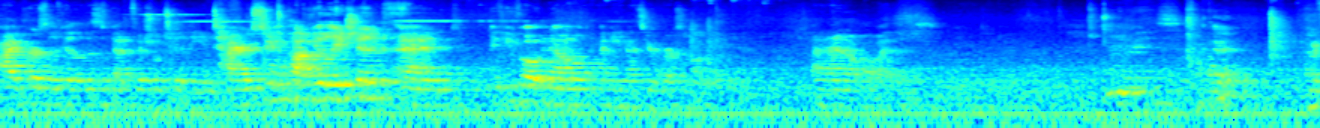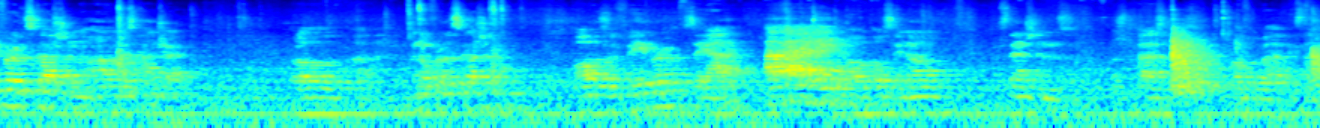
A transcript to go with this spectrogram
I personally feel that this is beneficial to the entire student population, and if you vote no, I mean, that's your personal opinion. And I don't know why this. Anyways. Okay. Any further discussion on this contract? Well, uh, no further discussion? All those in favor, say aye. Aye. All opposed, say no. Abstentions, motion passes. Hopefully we'll have extended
